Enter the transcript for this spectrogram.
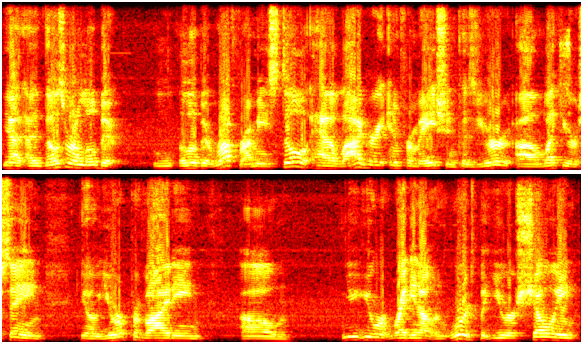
Yeah, I mean, those were a little bit a little bit rougher. I mean, you still had a lot of great information because you're um, like you were saying, you know, you're providing. Um, you, you weren't writing out in words, but you were showing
